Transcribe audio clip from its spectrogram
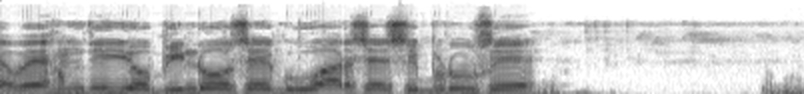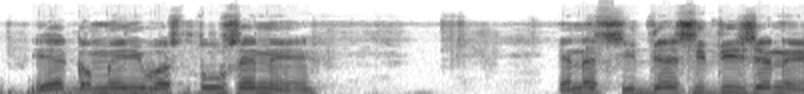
હવે સમજી લો ભીંડો છે, ગુવાર છે, સીભડું છે, એ ગમે એ વસ્તુ છે ને, એને સીધે સીધી છે ને,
